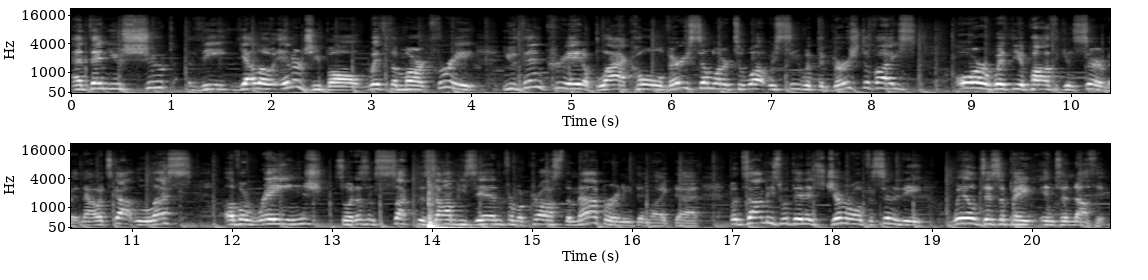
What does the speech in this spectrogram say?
and then you shoot the yellow energy ball with the Mark III, you then create a black hole very similar to what we see with the Gersh device or with the Apothicon Servant. Now, it's got less of a range so it doesn't suck the zombies in from across the map or anything like that, but zombies within its general vicinity will dissipate into nothing.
